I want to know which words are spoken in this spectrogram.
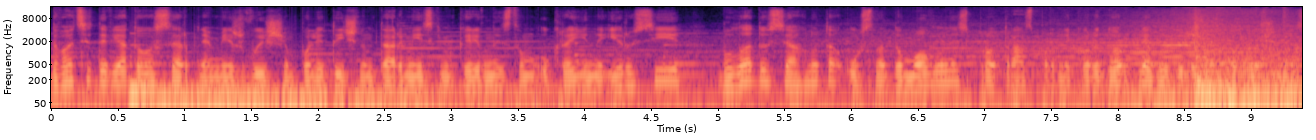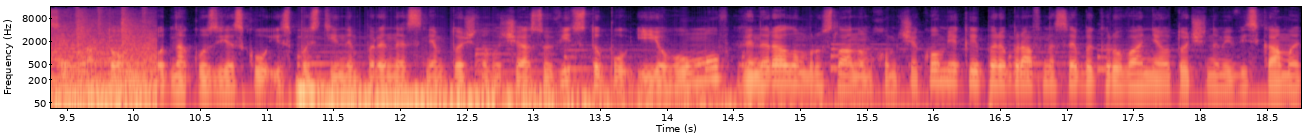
29 серпня між вищим політичним та армійським керівництвом України і Росії була досягнута усна домовленість про транспортний коридор для виведення оточених сил АТО. Однак, у зв'язку із постійним перенесенням точного часу відступу і його умов, генералом Русланом Хомчаком, який перебрав на себе керування оточеними військами,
